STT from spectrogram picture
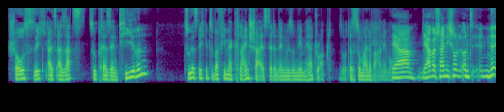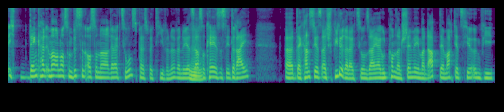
Shows sich als Ersatz zu präsentieren, Zusätzlich gibt es aber viel mehr Kleinscheiß, der dann irgendwie so nebenher droppt. So, das ist so meine Wahrnehmung. Ja, ja, wahrscheinlich schon. Und ne, ich denke halt immer auch noch so ein bisschen aus so einer Redaktionsperspektive. Ne? Wenn du jetzt mhm. sagst, okay, es ist E3, äh, da kannst du jetzt als Spieleredaktion sagen, ja gut, komm, dann stellen wir jemanden ab, der macht jetzt hier irgendwie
